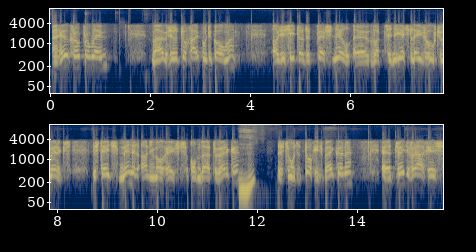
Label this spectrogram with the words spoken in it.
Een heel groot probleem. Maar we zullen toch uit moeten komen. Als je ziet dat het personeel uh, wat in de eerste leven hoeft werkt steeds minder animo heeft om daar te werken. Mhm. Dus er moet er toch iets bij kunnen. Uh, tweede vraag is,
